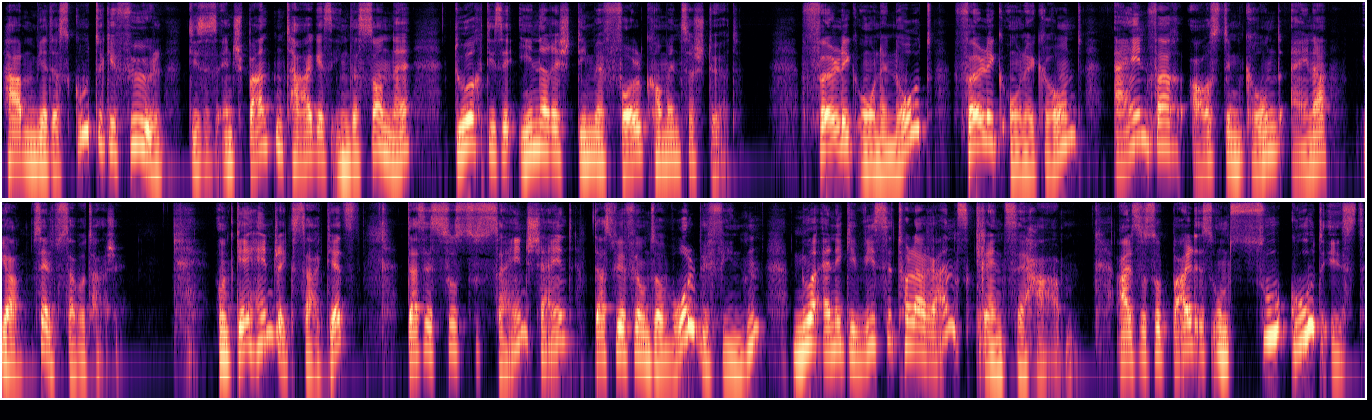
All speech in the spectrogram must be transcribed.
haben wir das gute Gefühl dieses entspannten Tages in der Sonne durch diese innere Stimme vollkommen zerstört. Völlig ohne Not, völlig ohne Grund, einfach aus dem Grund einer ja, Selbstsabotage. Und Gay Hendricks sagt jetzt, dass es so zu sein scheint, dass wir für unser Wohlbefinden nur eine gewisse Toleranzgrenze haben. Also sobald es uns zu gut ist,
